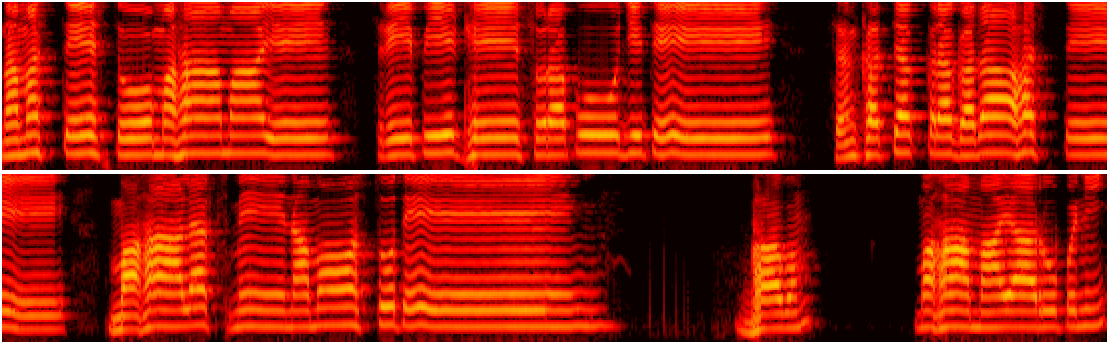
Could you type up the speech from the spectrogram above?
నమస్తేస్తు మహామాయే శ్రీపీఠే సురపూజితే. శంఖచక్రగదాహస్తే మహాలక్ష్మీ నమోస్తు భావం మహామాయారూపిణి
